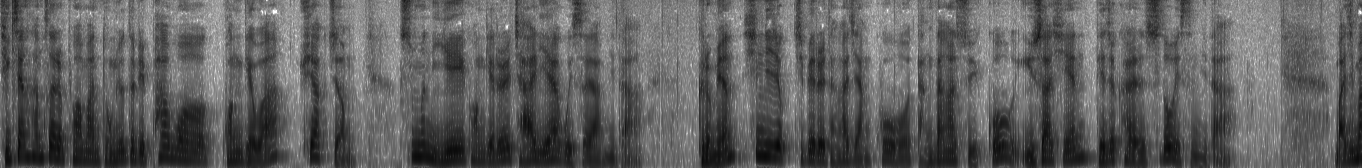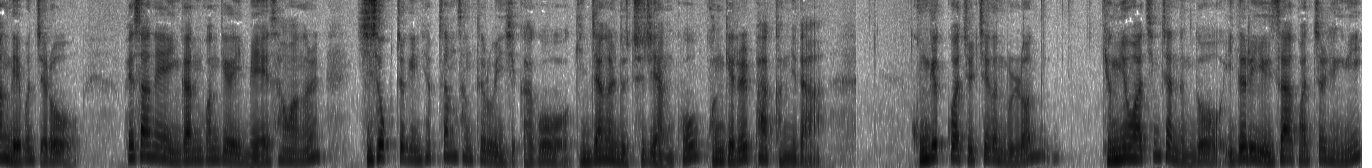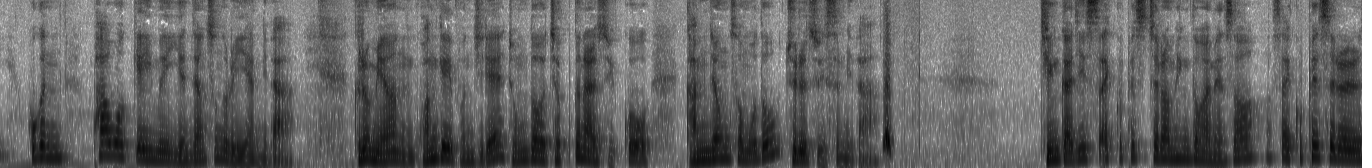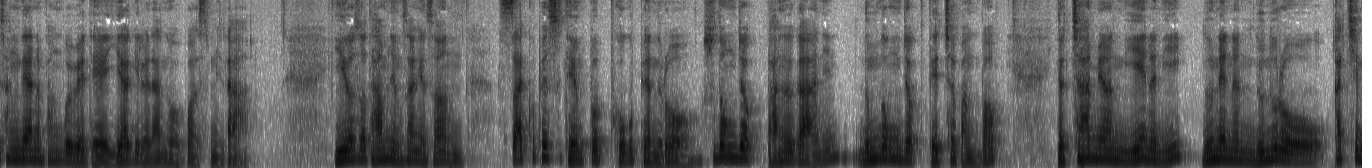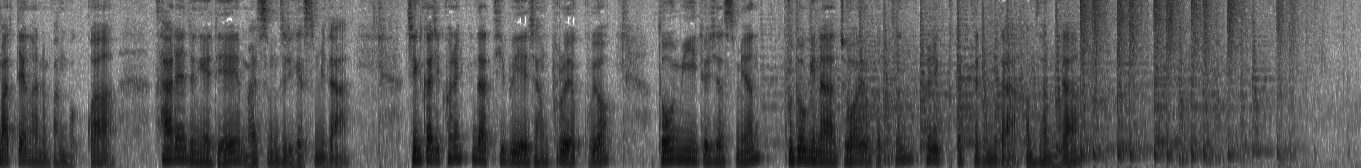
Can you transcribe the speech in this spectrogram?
직장 상사를 포함한 동료들의 파워 관계와 취약점, 숨은 이해의 관계를 잘 이해하고 있어야 합니다. 그러면 심리적 지배를 당하지 않고 당당할 수 있고 유사시엔 대적할 수도 있습니다. 마지막 네 번째로 회사 내 인간관계의 매 상황을 지속적인 협상 상태로 인식하고 긴장을 늦추지 않고 관계를 파악합니다. 공격과 질책은 물론 격려와 칭찬 등도 이들의 의사 관철 행위 혹은 파워 게임의 연장선으로 이해합니다. 그러면 관계의 본질에 좀 더 접근할 수 있고 감정 소모도 줄일 수 있습니다. 지금까지 사이코패스처럼 행동하면서 사이코패스를 상대하는 방법에 대해 이야기를 나누어 보았습니다. 이어서 다음 영상에선 사이코패스 대응법 고급편으로 수동적 방어가 아닌 능동적 대처 방법, 여차하면 이해는 이, 눈에는 눈으로 같이 맞대응하는 방법과 사례 등에 대해 말씀드리겠습니다. 지금까지 커넥팅다TV의 장프로였고요. 도움이 되셨으면 구독이나 좋아요 버튼 클릭 부탁드립니다. 감사합니다.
